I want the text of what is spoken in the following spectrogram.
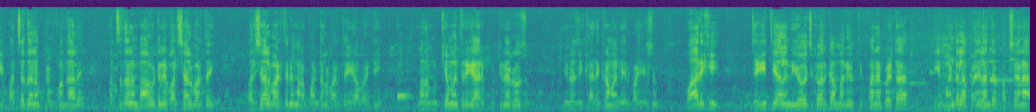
ఈ పచ్చదనం పెంపొందాలి. పచ్చదనం బాగుంటేనే వర్షాలు పడతాయి. వర్షాలు పడితేనే మన పంటలు పడతాయి కాబట్టి మన ముఖ్యమంత్రి గారి పుట్టినరోజు ఈరోజు ఈ కార్యక్రమాన్ని ఏర్పాటు చేసాం వారికి జగిత్యాల నియోజకవర్గ మరియు తిప్పనపేట ఈ మండల ప్రజలందరి పక్షాన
